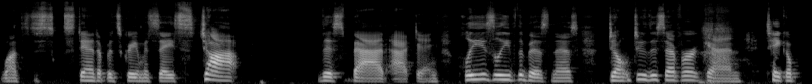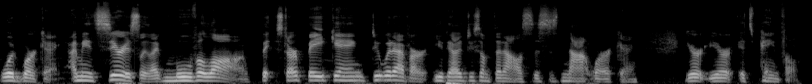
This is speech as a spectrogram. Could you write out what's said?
wants to stand up and scream and say, stop this bad acting. Please leave the business. Don't do this ever again. Take up woodworking. I mean, seriously, like move along, start baking, do whatever. You got to do something else. This is not working. You're, you're, it's painful.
